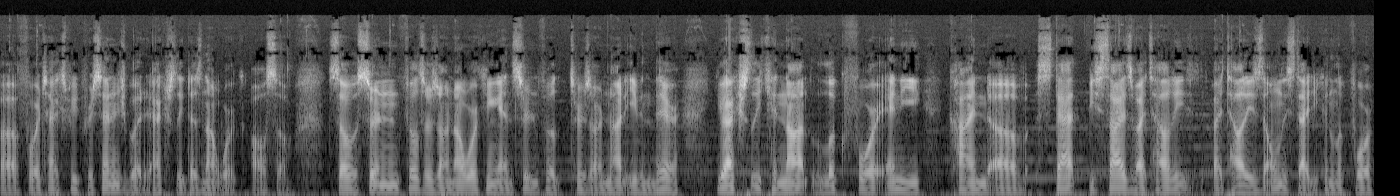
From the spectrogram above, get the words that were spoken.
uh, for attack speed percentage but it actually does not work also. So certain filters are not working and certain filters are not even there. You actually cannot look for any kind of stat besides vitality. Vitality is the only stat you can look for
